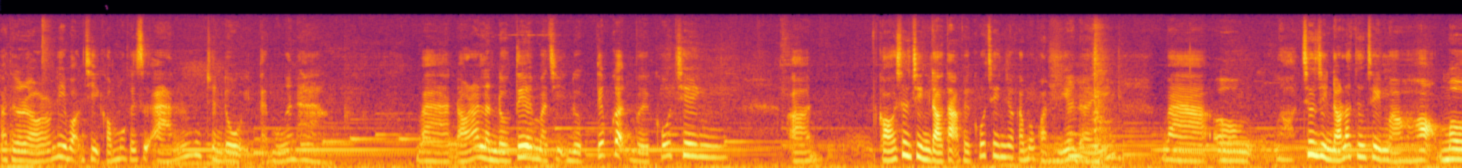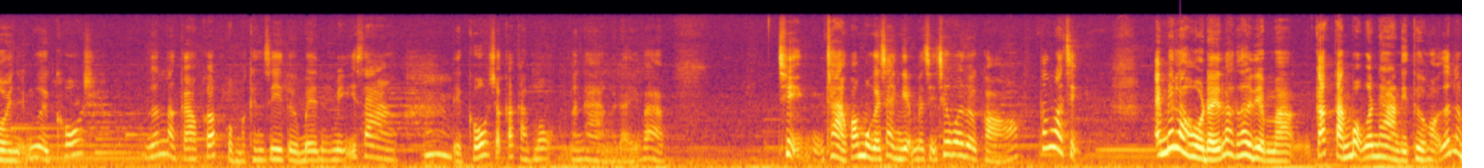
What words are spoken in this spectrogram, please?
và từ đó thì bọn chị có một cái dự án chuyển đổi tại một ngân hàng và đó là lần đầu tiên mà chị được tiếp cận với coaching à, có chương trình đào tạo về coaching cho cán bộ quản lý ở đấy và ờ, chương trình đó là chương trình mà họ mời những người coach rất là cao cấp của McKinsey từ bên Mỹ sang Ừ. để coach cho các cán bộ ngân hàng ở đấy. Và chị trải qua một cái trải nghiệm mà chị chưa bao giờ có. Tức là chị em biết là hồi đấy là thời điểm mà các cán bộ ngân hàng thì thường họ rất là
